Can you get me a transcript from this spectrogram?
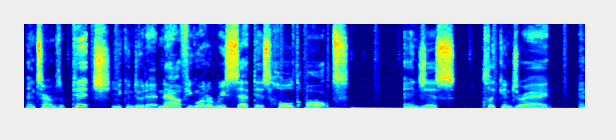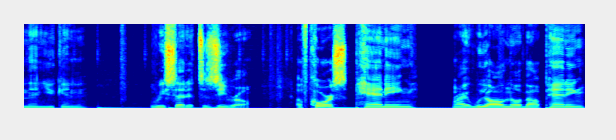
in terms of pitch you can do that. Now if you want to reset this hold alt and just click and drag, and then you can reset it to zero. Of course, panning, right? We all know about panning.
